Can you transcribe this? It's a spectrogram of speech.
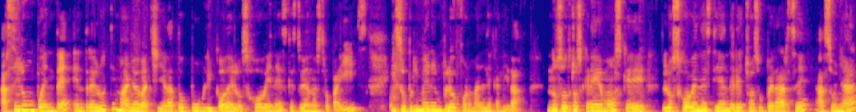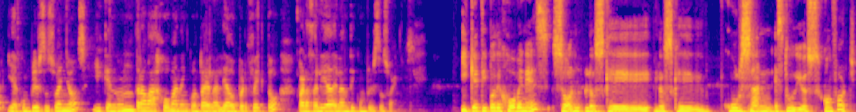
a ser un puente entre el último año de bachillerato público de los jóvenes que estudian nuestro país y su primer empleo formal de calidad. Nosotros creemos que los jóvenes tienen derecho a superarse, a soñar y a cumplir sus sueños y que en un trabajo van a encontrar el aliado perfecto para salir adelante y cumplir sus sueños. ¿Y qué tipo de jóvenes son los que, los que cursan estudios con Forge?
